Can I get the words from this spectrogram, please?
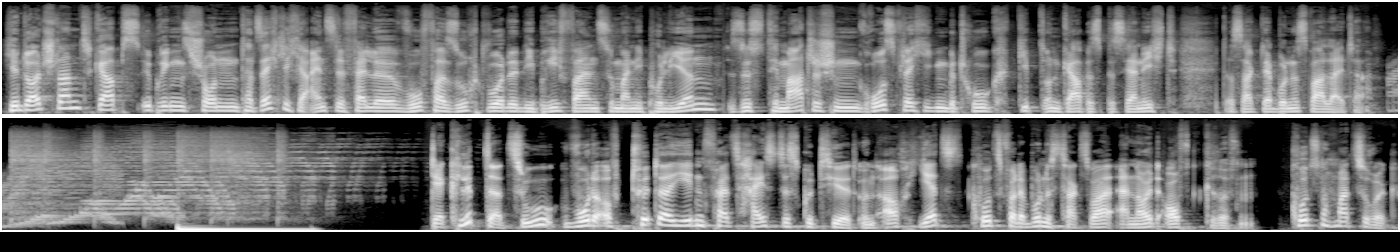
Hier in Deutschland gab es übrigens schon tatsächliche Einzelfälle, wo versucht wurde, die Briefwahlen zu manipulieren. Systematischen, großflächigen Betrug gibt und gab es bisher nicht. Das sagt der Bundeswahlleiter. Der Clip dazu wurde auf Twitter jedenfalls heiß diskutiert und auch jetzt, kurz vor der Bundestagswahl, erneut aufgegriffen. Kurz nochmal zurück.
